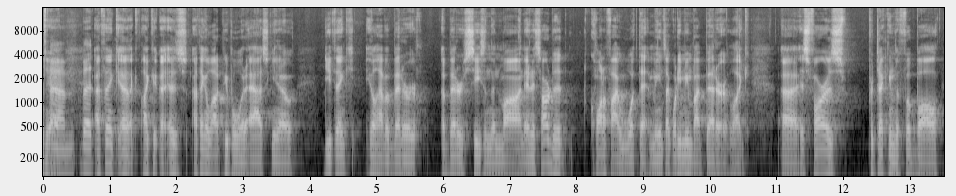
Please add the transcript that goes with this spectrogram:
Yeah, um, but I think uh, like as I think a lot of people would ask, you know, do you think he'll have a better a better season than mine? And it's hard to quantify what that means. Like, what do you mean by better? Like, uh, as far as protecting the football,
